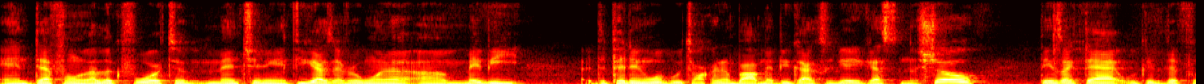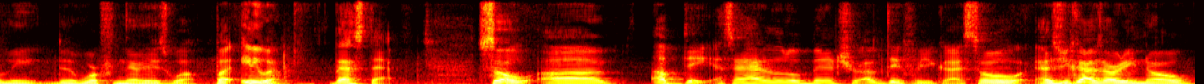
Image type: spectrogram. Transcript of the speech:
And definitely, I look forward to mentioning if you guys ever want to, um, maybe depending on what we're talking about, maybe you guys could be a guest on the show, things like that. We could definitely work from there as well. But anyway, that's that. So, uh, update. So I had a little miniature update for you guys. So as you guys already know,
